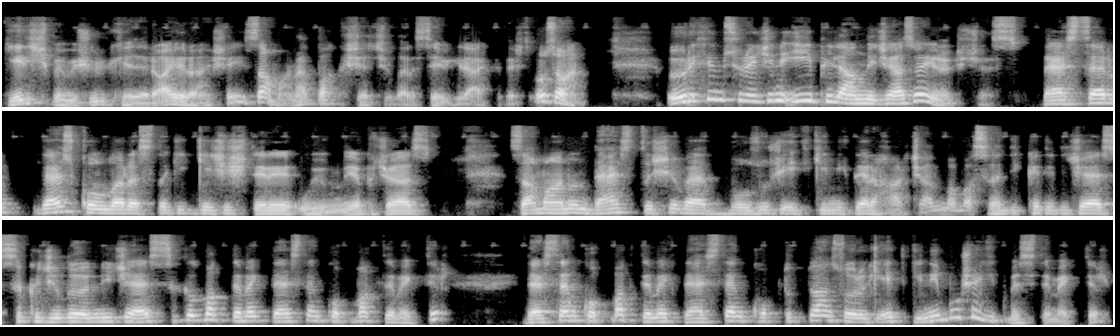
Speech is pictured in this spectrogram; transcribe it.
gelişmemiş ülkeleri ayıran şey zamana bakış açıları sevgili arkadaşlar. O zaman öğretim sürecini iyi planlayacağız ve yöneteceğiz. Dersler, ders konuları arasındaki geçişleri uyumlu yapacağız. Zamanın ders dışı ve bozucu etkinliklere harcanmamasına dikkat edeceğiz. Sıkıcılığı önleyeceğiz. Sıkılmak demek dersten kopmak demektir. Dersten kopmak demek dersten koptuktan sonraki etkinliğin boşa gitmesi demektir.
